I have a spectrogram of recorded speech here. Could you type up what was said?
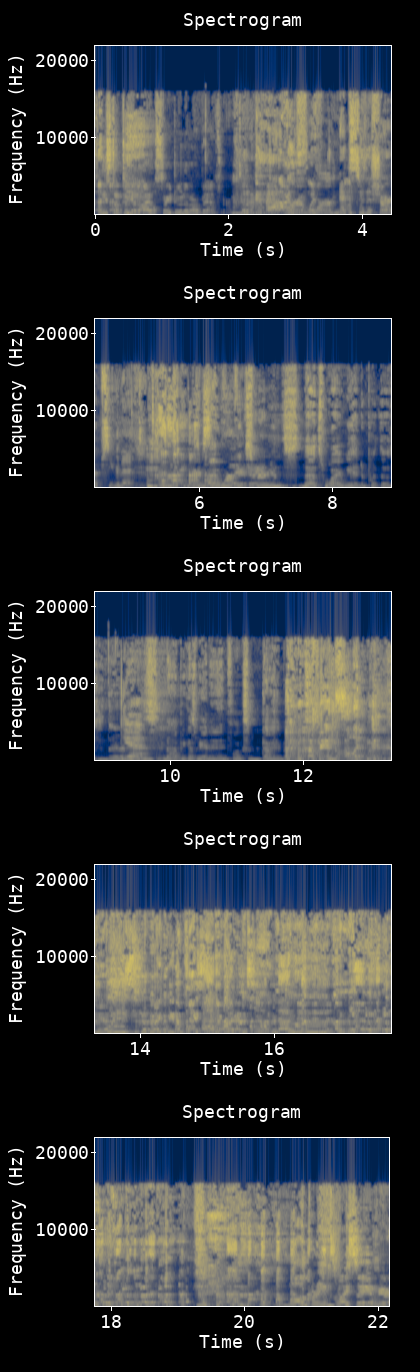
Please don't do it in aisle three. Do it in our bathroom. Do it in your aisle bathroom with, next to the sharps unit. In my work while you're doing it. experience, that's why we had to put those in there. Yeah. was not because we had an influx of diabetics. insulin. Yeah. Please, I need a place to do my insulin. Walgreens, my savior.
